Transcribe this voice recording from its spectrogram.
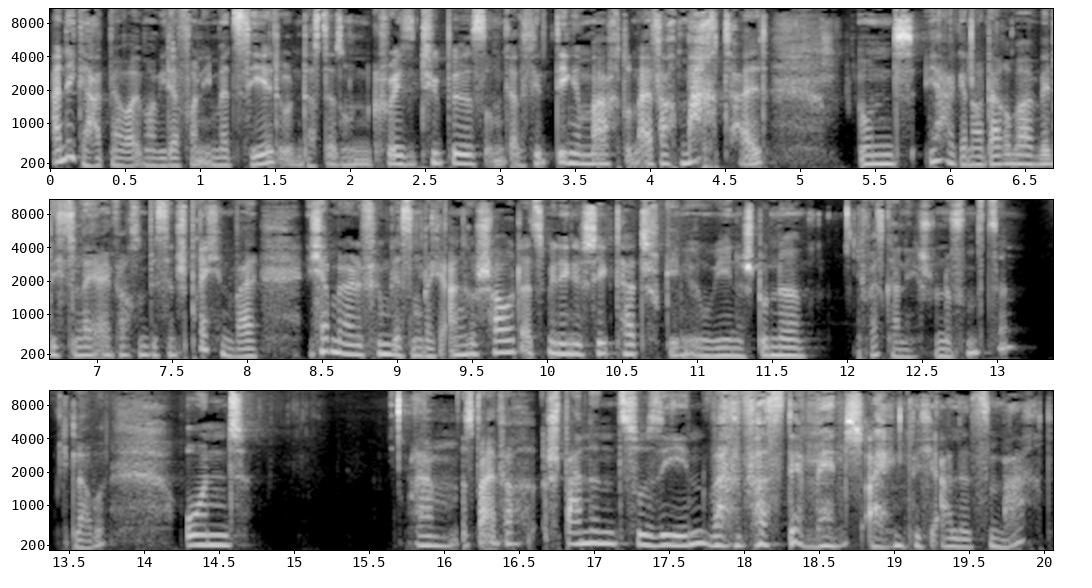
Annika hat mir aber immer wieder von ihm erzählt und dass der so ein crazy Typ ist und ganz viele Dinge macht und einfach macht halt. Und ja, genau darüber will ich vielleicht einfach so ein bisschen sprechen, weil ich habe mir den Film gestern gleich angeschaut, als mir den geschickt hat. Ging irgendwie eine Stunde, ich weiß gar nicht, Stunde 15, ich glaube. Und ähm, es war einfach spannend zu sehen, was, was der Mensch eigentlich alles macht,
